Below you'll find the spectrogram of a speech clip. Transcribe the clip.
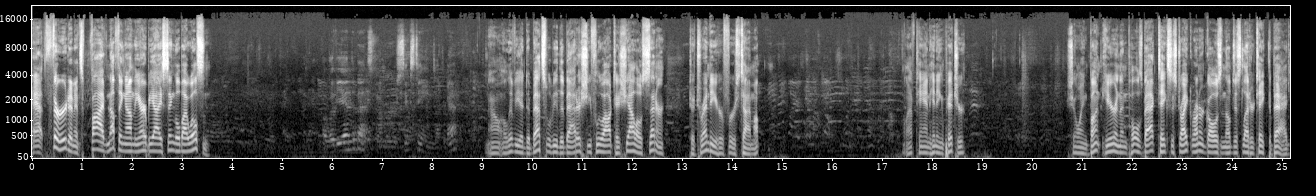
at third, and it's 5 0 on the RBI single by Wilson. Olivia DeBetz, number 16, is at the bat. Now, Olivia DeBetz will be the batter. She flew out to shallow center to Trendy her first time up. Left hand hitting pitcher. Showing bunt here and then pulls back, takes a strike, runner goes, and they'll just let her take the bag.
